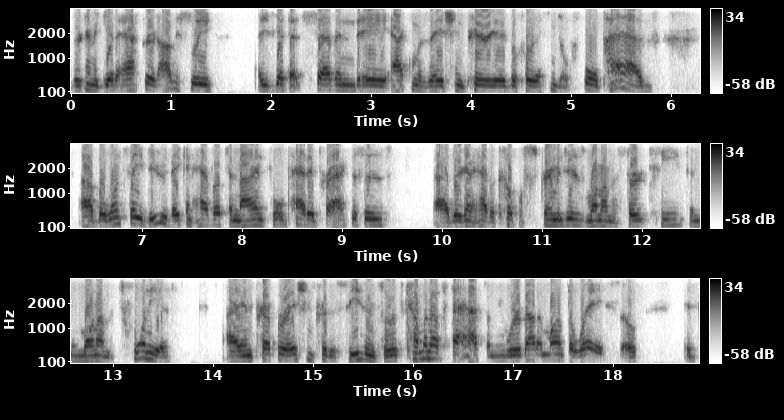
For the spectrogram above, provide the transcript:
They're going to get after it. Obviously, uh, you've got that seven day acclimatization period before they can go full pads. Uh, but once they do, they can have up to nine full padded practices. Uh, they're going to have a couple scrimmages, one on the 13th and then one on the 20th, uh, in preparation for the season. So it's coming up fast. I mean, we're about a month away, so it's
